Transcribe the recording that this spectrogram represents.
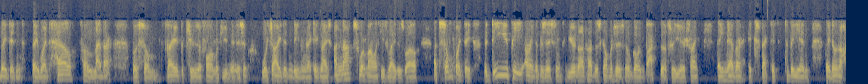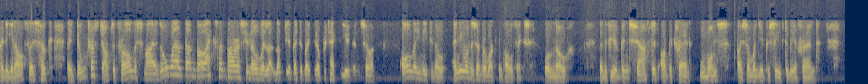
They didn't. They went hell for leather with some very peculiar form of unionism, which I didn't even recognise. And that's where Malachy's right as well. At some point, the, the DUP are in a position, you and I have had this conversation of going back to the three years, Frank, they never expected to be in. They don't know how to get off this hook. They don't trust Johnson for all the smiles. Oh, well done, Bo. Excellent, Boris. You know, we loved you a bit about, you know, protect the union and so on. All they need to know, anyone who's ever worked in politics will know that if you've been shafted or betrayed once by someone you perceive to be a friend,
